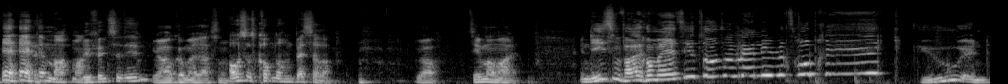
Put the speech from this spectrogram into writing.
Mach Wie mal. findest du den? Ja, können wir lassen. Außer es kommt noch ein besserer. Ja, sehen wir mal. In diesem Fall kommen wir jetzt hier zu unserer kleinen Lieblingsrubrik. Q und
